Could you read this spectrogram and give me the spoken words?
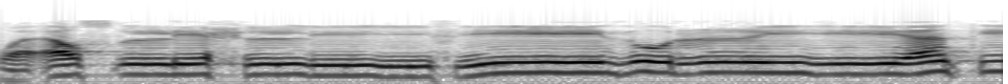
وأصلح لي في ذريتي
